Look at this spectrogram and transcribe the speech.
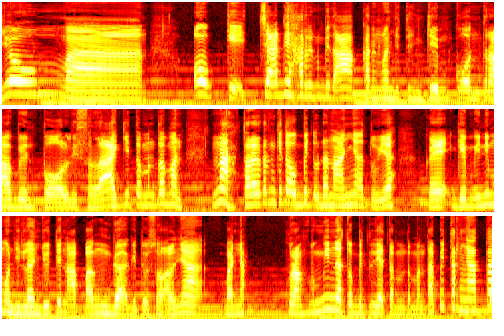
Yo man. Oke, jadi hari ini kita akan lanjutin game Contraband Police lagi teman-teman. Nah, terakhir kan kita Hobbit udah nanya tuh ya, kayak game ini mau dilanjutin apa enggak gitu. Soalnya banyak kurang peminat Hobbit lihat teman-teman. Tapi ternyata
